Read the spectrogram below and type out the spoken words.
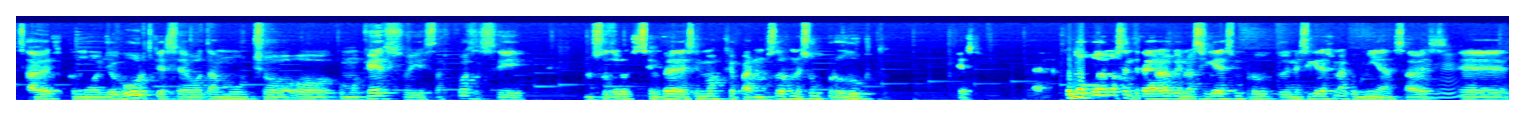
¿sabes? Como yogurt que se bota mucho o como queso y estas cosas. Y nosotros siempre decimos que para nosotros no es un producto. Eso. ¿Cómo podemos entregar algo que no siquiera es un producto, ni siquiera es una comida, ¿sabes? Ujú. Eh,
